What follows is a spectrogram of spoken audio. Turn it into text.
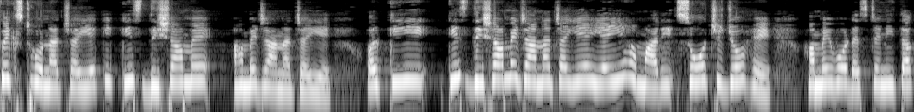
फिक्स्ड होना चाहिए कि किस दिशा में हमें जाना चाहिए। और कि किस दिशा में जाना चाहिए, यही हमारी सोच जो है, हमें वो डेस्टिनी तक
